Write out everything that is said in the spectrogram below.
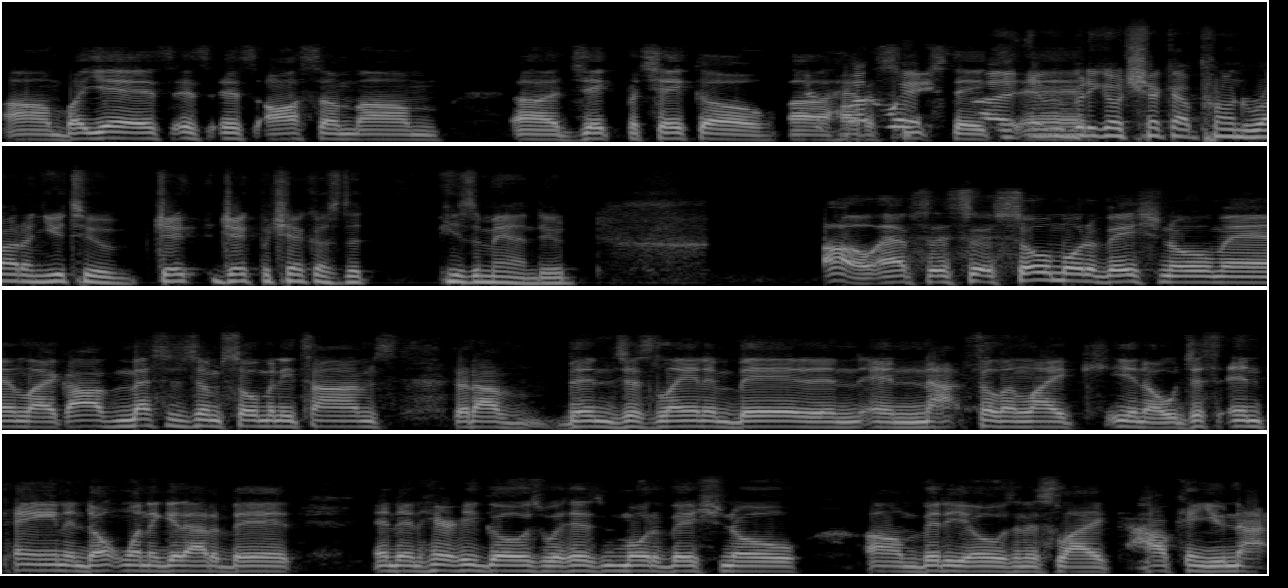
Um, but yeah, it's it's it's awesome. Um, uh, Jake Pacheco uh, had a the way, sweepstakes. Uh, and- everybody go check out Prone to Ride on YouTube. Jake, Jake Pacheco's the he's a man, dude. oh, absolutely, so, so motivational, man. Like I've messaged him so many times that I've been just laying in bed and and not feeling like you know just in pain and don't want to get out of bed. And then here he goes with his motivational um, videos, and it's like, how can you not?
